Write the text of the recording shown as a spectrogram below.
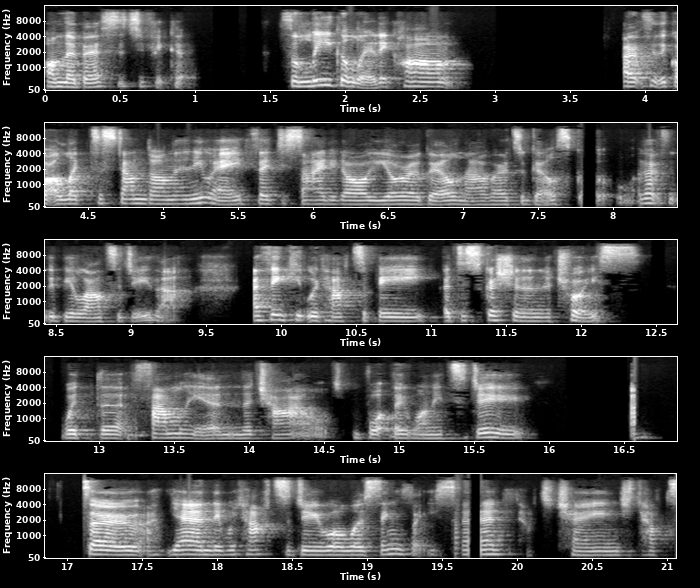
on their birth certificate. So legally, they can't, I don't think they've got a leg to stand on anyway. If they decided, oh, you're a girl now, go to girls' school, I don't think they'd be allowed to do that. I think it would have to be a discussion and a choice with the family and the child what they wanted to do. So yeah, and they would have to do all those things like you said. They'd have to change. They'd have to,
